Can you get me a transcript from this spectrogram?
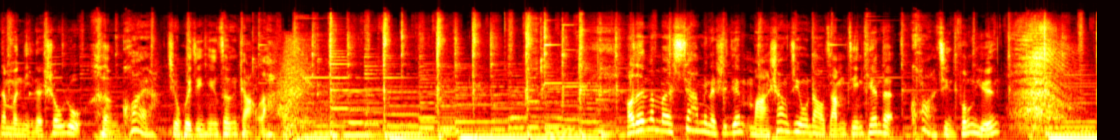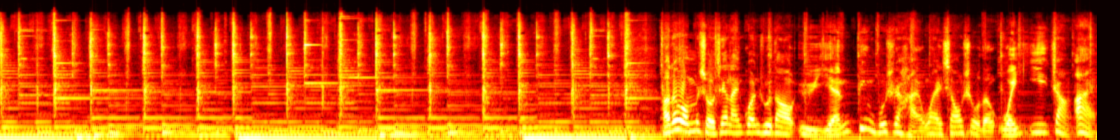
那么你的收入很快啊就会进行增长了。好的，那么下面的时间马上进入到咱们今天的跨境风云。好的，我们首先来关注到，语言并不是海外销售的唯一障碍。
